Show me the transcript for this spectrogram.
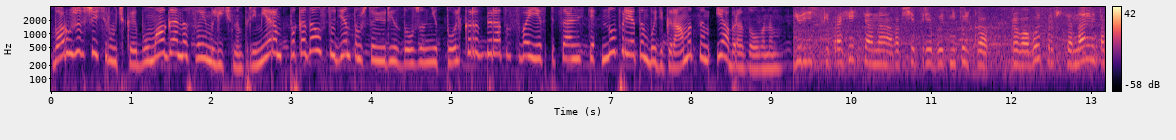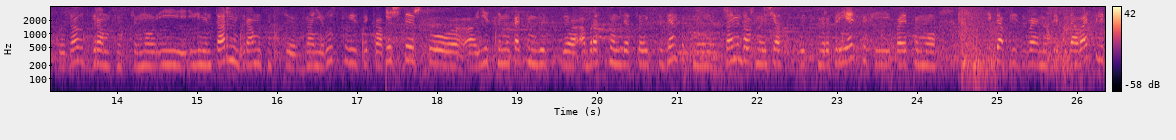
Вооружившись ручкой и бумагой, она своим личным примером показала студентам, что юрист должен не только разбираться в своей специальности, но при этом быть грамотным и образованным. Юридическая профессия, она вообще требует не только правовой, профессиональной такой, да, вот грамотности, но и элементарной грамотности в знании русского языка. Я считаю, что а, если мы хотим быть образцом для своих студентов, мы сами должны участвовать в этих мероприятиях, и поэтому всегда призываем и преподавателей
